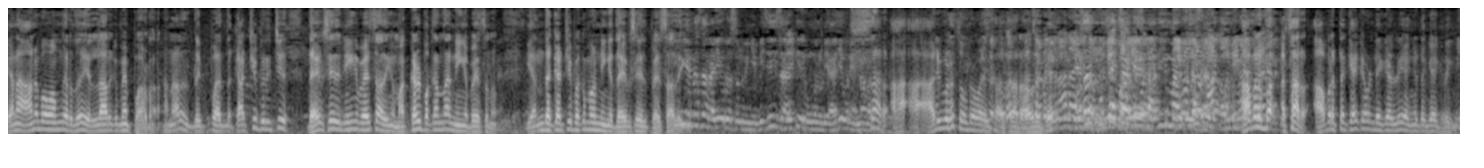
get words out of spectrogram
ஏன்னா அனுபவம்ங்கிறது எல்லாருக்குமே பாடம் அதனால இந்த இப்ப இந்த கட்சி பிரிச்சு தயவு செய்து நீங்க பேசாதீங்க மக்கள் பக்கம் தான் நீங்க பேசணும் எந்த கட்சி பக்கமும் நீங்க தயவு செய்து நீங்க பேசாதீங்க என்ன சார் அறிவுரை சொல்ற வயசா சார் அவருக்கு அவர் சார் அவர்கிட்ட கேட்க வேண்டிய கேள்வி என்கிட்ட கேக்குறீங்க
